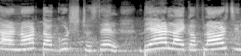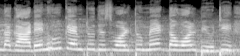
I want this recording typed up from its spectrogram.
are not the goods to sell. They are like a flowers in the garden who came to this world to make the world beauty.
